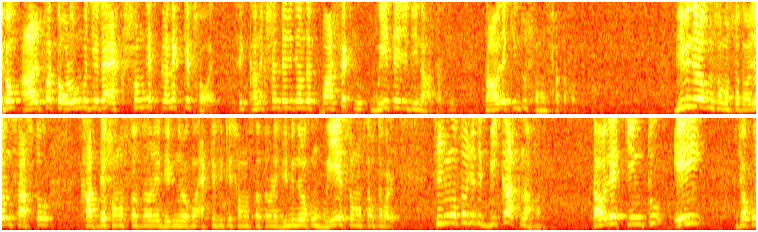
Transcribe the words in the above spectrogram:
এবং আলফা তরঙ্গ যেটা একসঙ্গে কানেক্টেড হয়, সেই কানেকশনটা যদি আমাদের পারফেক্ট ওয়েতে যদি না থাকে, তাহলে কিন্তু সমস্যাটা হবে। বিভিন্ন রকম সমস্যা হতে পারে, যেমন স্বাস্থ্য, খাদ্যের সমস্যা হতে পারে, বিভিন্ন রকম অ্যাক্টিভিটির সমস্যা হতে পারে, বিভিন্ন রকম ওয়ের সমস্যা হতে পারে। ঠিকমতো যদি বিকাশ না হয়, তাহলে কিন্তু এই, যখন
